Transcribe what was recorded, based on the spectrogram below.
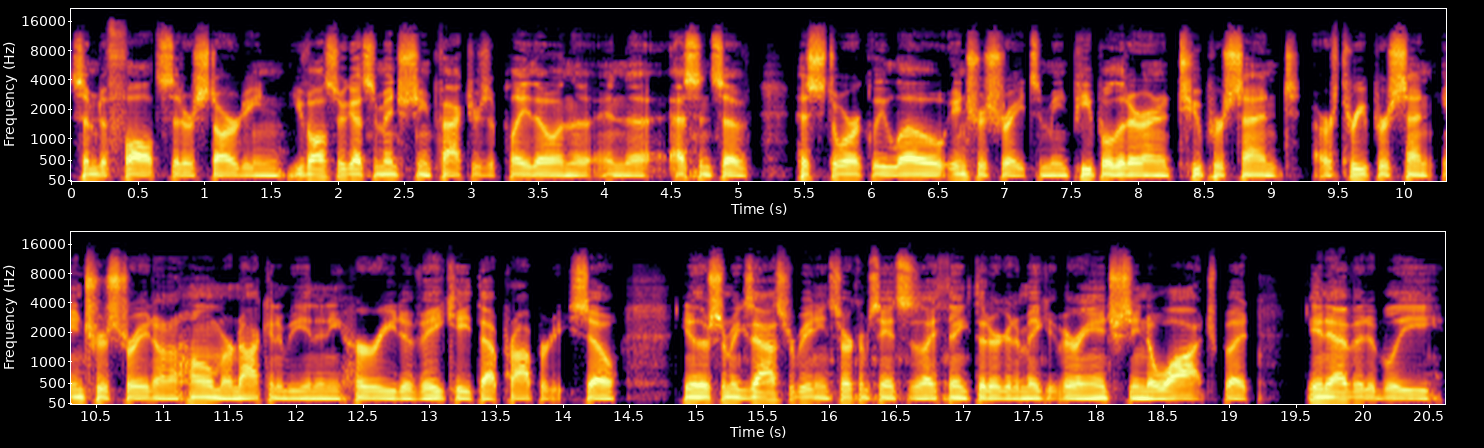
some defaults that are starting. You've also got some interesting factors at play, though, in the in the essence of historically low interest rates. I mean, people that are in a two percent or three percent interest rate on a home are not going to be in any hurry to vacate that property. So, you know, there's some exacerbating circumstances I think that are going to make it very interesting to watch, but inevitably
